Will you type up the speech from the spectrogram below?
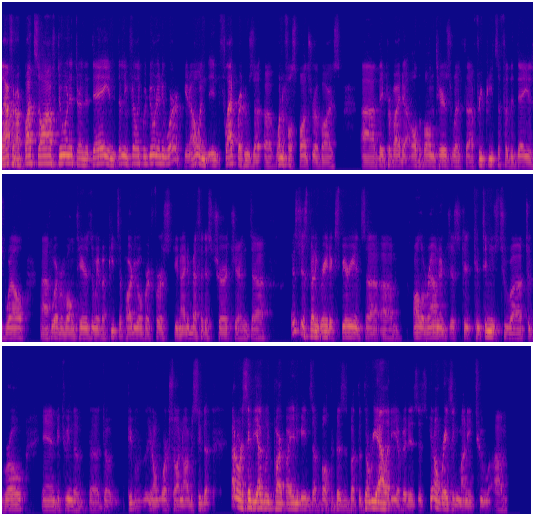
laughing our butts off doing it during the day and doesn't even feel like we're doing any work, you know, and in Flatbread, who's a, a wonderful sponsor of ours, uh, they provide all the volunteers with uh, free pizza for the day as well. Uh, whoever volunteers, and we have a pizza party over at First United Methodist Church, and uh, it's just been a great experience. Uh, um, all around and just c- continues to uh, to grow. And between the, the, the people you know works on obviously the I don't want to say the ugly part by any means of both the business, but the, the reality of it is is you know raising money to um,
